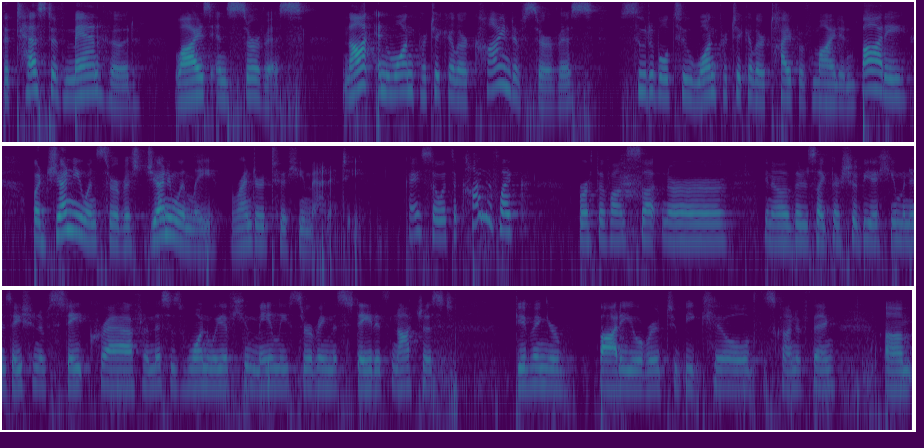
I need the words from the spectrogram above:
the test of manhood lies in service, not in one particular kind of service, suitable to one particular type of mind and body, but genuine service genuinely rendered to humanity. Okay, so it's a kind of like Bertha von Suttner, you know, there's like there should be a humanization of statecraft, and this is one way of humanely serving the state. It's not just giving your body over to be killed, this kind of thing. Um,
